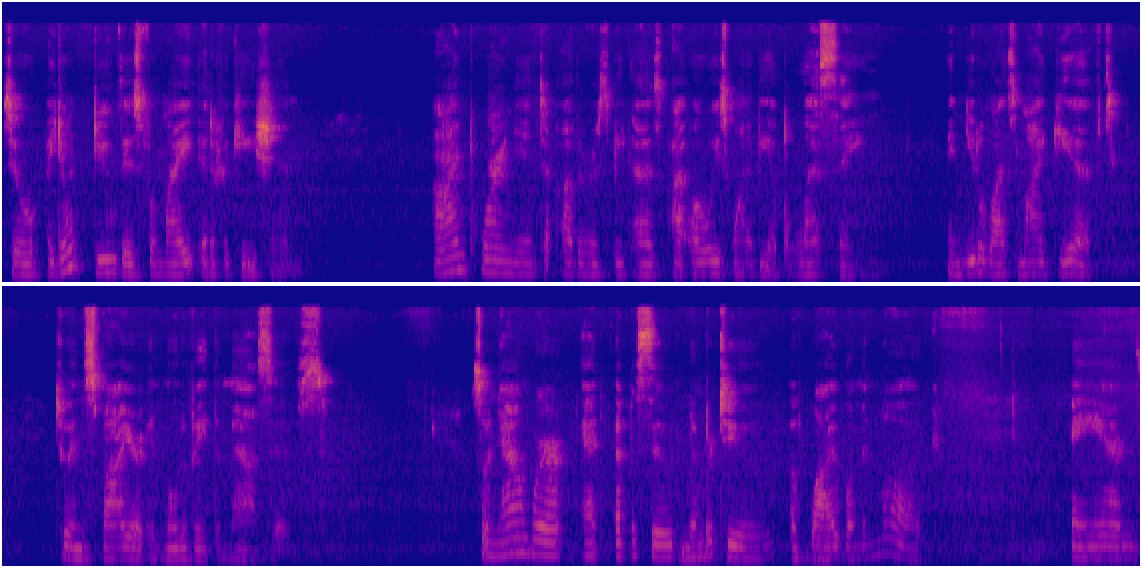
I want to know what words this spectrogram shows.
So I don't do this for my edification. I'm pouring into others because I always want to be a blessing and utilize my gift to inspire and motivate the masses. So now we're at episode number two of Why Women Lug. And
